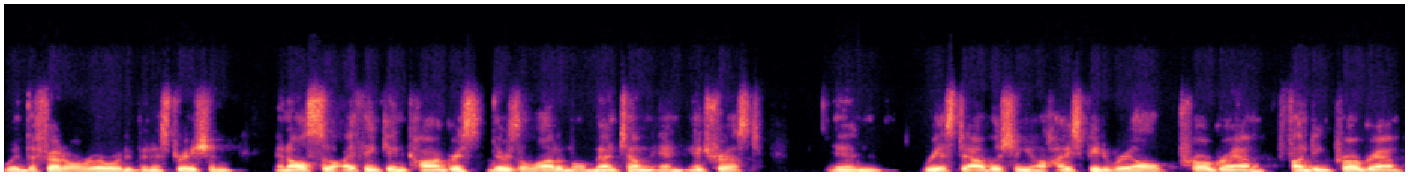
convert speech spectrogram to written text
with the Federal Railroad Administration. And also, I think in Congress, there's a lot of momentum and interest in reestablishing a high speed rail program, funding program.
